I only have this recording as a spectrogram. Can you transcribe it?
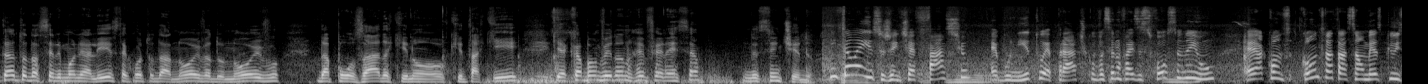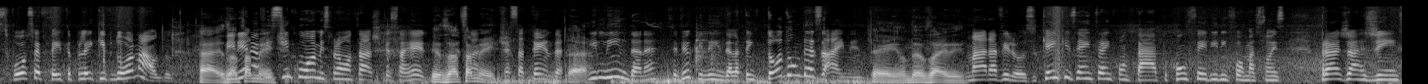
tanto da cerimonialista quanto da noiva, do noivo, da pousada que no que está aqui e acabam virando referência nesse sentido. Então é isso, gente. É fácil, é bonito, é prático. Você não faz esforço nenhum. É a contratação mesmo que o esforço é feito pela equipe do Ronaldo. É, exatamente. Menina, vi cinco homens para montar, acho que essa rede. Exatamente. Essa, essa tenda. É. E linda, né? Você viu que linda? Ela tem todo um design. Tem um design. Maravilhoso. Quem quiser entrar em contato, conferir informações para jardins,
